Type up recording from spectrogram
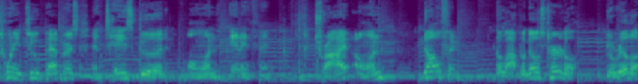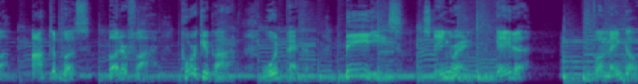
22 peppers, and tastes good on anything. Try it on dolphin, Galapagos turtle, gorilla, octopus, butterfly, porcupine, woodpecker, bees, stingray, gator, flamenco,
